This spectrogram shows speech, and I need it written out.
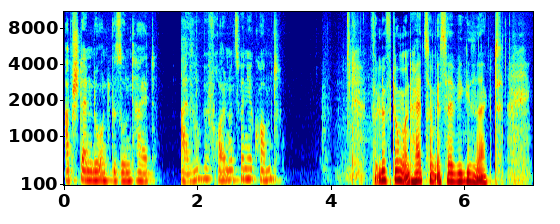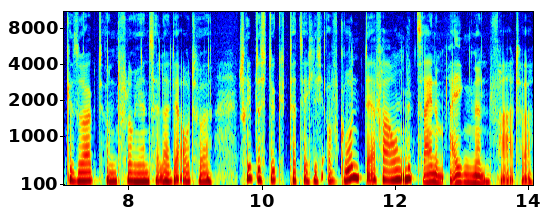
Abstände und Gesundheit. Also wir freuen uns, wenn ihr kommt. Für Lüftung und Heizung ist er, wie gesagt, gesorgt. Und Florian Zeller, der Autor, schrieb das Stück tatsächlich aufgrund der Erfahrung mit seinem eigenen Vater.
